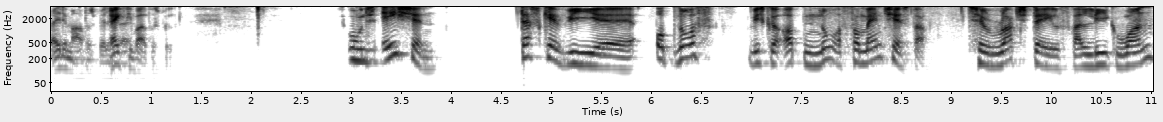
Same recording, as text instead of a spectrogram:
Rigtig meget på spil. Rigtig meget på spil. Ugens Asian, der skal vi øh, op north. Vi skal op nord for Manchester til Rochdale fra League One,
